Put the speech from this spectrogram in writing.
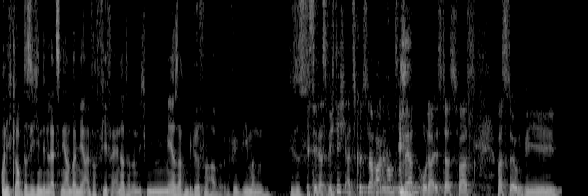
und ich glaube, dass sich in den letzten Jahren bei mir einfach viel verändert hat und ich mehr Sachen begriffen habe, wie, wie man dieses. Ist dir das wichtig, als Künstler wahrgenommen zu werden? Oder ist das was, was irgendwie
